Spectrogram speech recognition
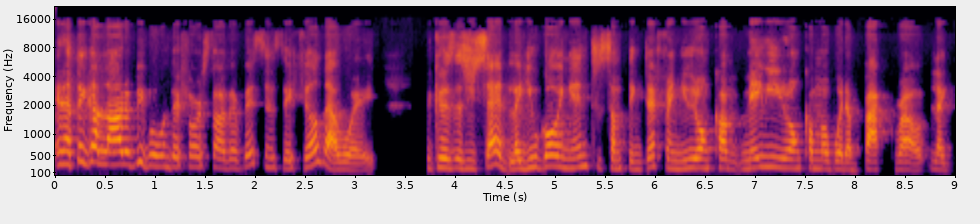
And I think a lot of people, when they first start their business, they feel that way. Because as you said, like you going into something different, you don't come, maybe you don't come up with a background, like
